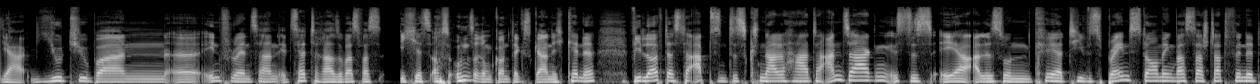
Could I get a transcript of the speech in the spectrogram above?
ja, YouTubern, äh, Influencern etc., sowas, was ich jetzt aus unserem Kontext gar nicht kenne. Wie läuft das da ab? Sind das knallharte Ansagen? Ist es eher alles so ein kreatives Brainstorming, was da stattfindet?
